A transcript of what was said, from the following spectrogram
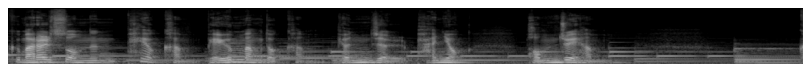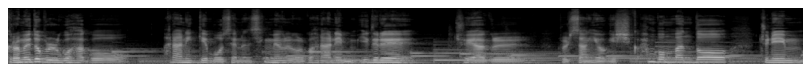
그그 말할 수 없는 패역함, 배은망덕함, 변절, 반역, 범죄함. 그럼에도 불구하고 하나님께 모세는 생명을 걸고 하나님 이들의 죄악을 불쌍히 여기시고 한 번만 더 주님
